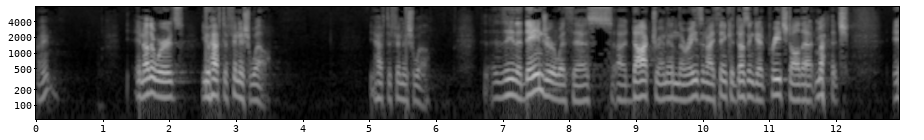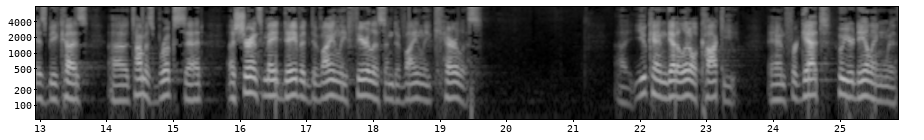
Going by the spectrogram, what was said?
Right? In other words, you have to finish well. You have to finish well. See, the danger with this uh, doctrine, and the reason I think it doesn't get preached all that much, is because uh, Thomas Brooks said, Assurance made David divinely fearless and divinely careless. Uh, you can get a little cocky and forget who you're dealing with,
